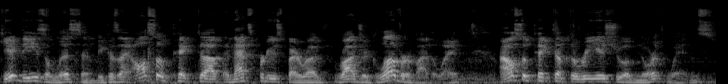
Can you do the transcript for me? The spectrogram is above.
Give these a listen because I also picked up, and that's produced by Roger Glover, by the way. I also picked up the reissue of North Winds.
